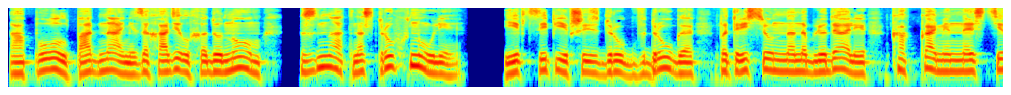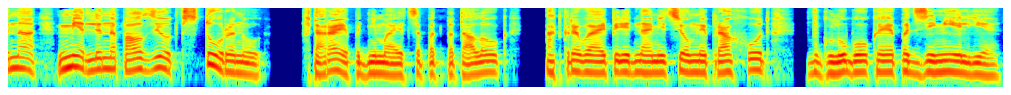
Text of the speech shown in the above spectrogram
а пол под нами заходил ходуном, знатно струхнули и, вцепившись друг в друга, потрясенно наблюдали, как каменная стена медленно ползет в сторону. Вторая поднимается под потолок, открывая перед нами темный проход в глубокое подземелье.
